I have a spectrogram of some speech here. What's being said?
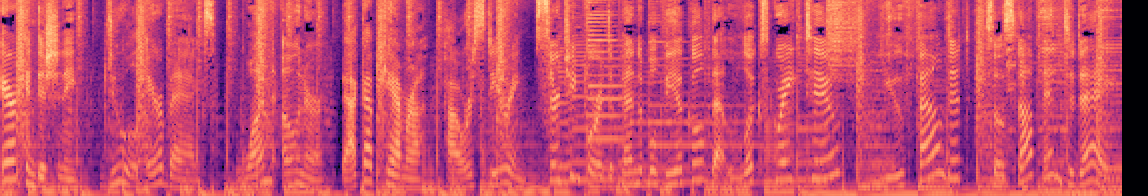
air conditioning, dual airbags, one owner, backup camera, power steering. Searching for a dependable vehicle that looks great too? You found it, so stop in today.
